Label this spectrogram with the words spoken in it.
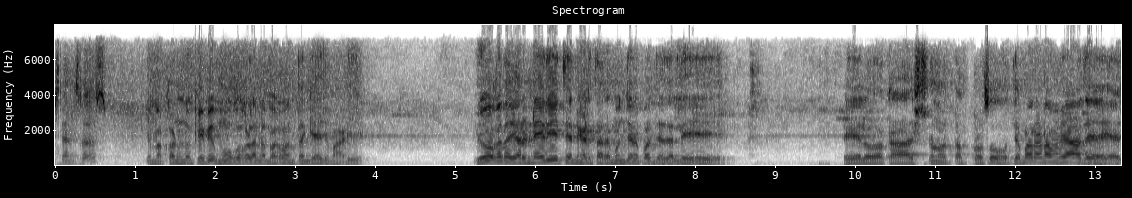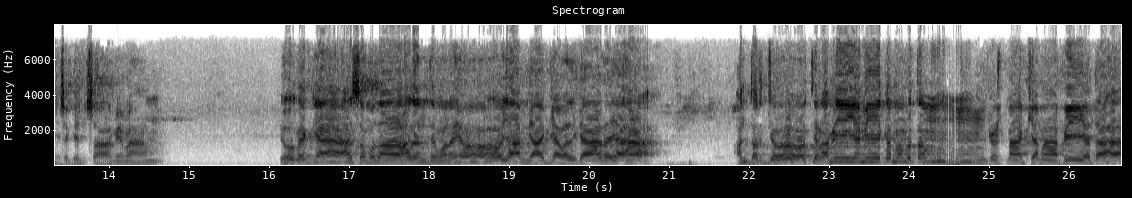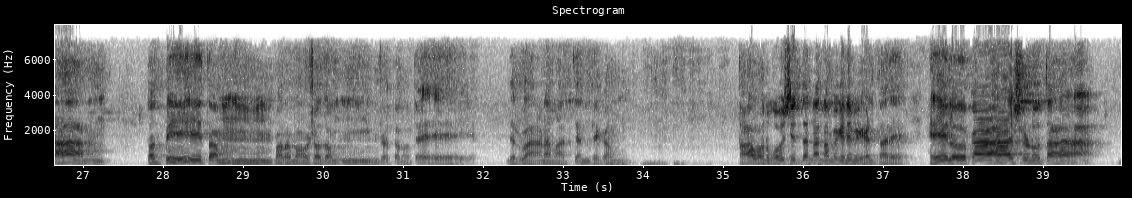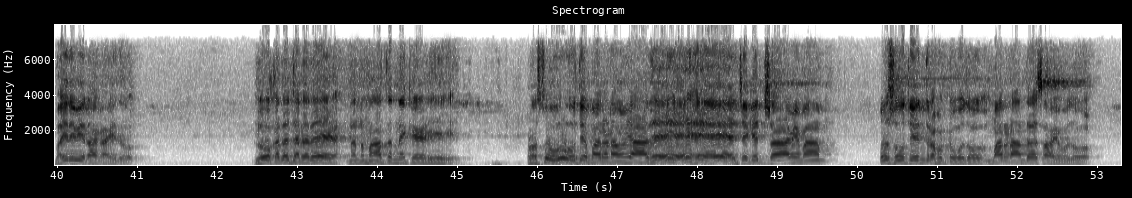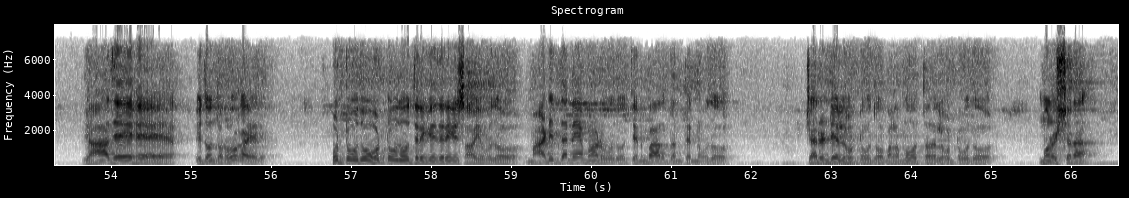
Census ನಿಮ್ಮ ಕಣ್ಣು ಕಿವಿ ಮೂಗುಗಳನ್ನು ಭಗವಂತ ಎಂಗೇಜ್ ಮಾಡಿ. ಯೋಗದ ಎರಡನೇ ರೀತಿಯನ್ನು ಹೇಳ್ತಾರೆ ಮುಂಚಿನ ಪದ್ಯದಲ್ಲಿ. ಹೇ ಲೋಕ ಶೃಣು ಪ್ರಸೂತಿ ಮರಣಂ ವ್ಯಾಧೆ ಚಿಕಿತ್ಸಾಮಿ ಮಾಂ. ಯೋಗಜ್ಞ ಸಮುದಾಹರಂತಿ ಮುನಯೋ ಯಾಮ್ಯಾಜ್ಞವಲ್ಕಾದಯ ಅಂತರ್ಜ್ಯೋತಿರಮೀಯಮೇಕಮೃತಂ ಕೃಷ್ಣಾಖ್ಯಮಾಪೀಯತ ತತ್ಪೀತಂ పరమౌషధం జతనుతే ನಿರ್ವಾಣಮಾತ್ಯಂತಿಕಂ ತಾವು ಅನುಭವಿಸಿದ್ದನ್ನ ನಮಗೆ ನಿಮಗೆ ಹೇಳ್ತಾರೆ, ಹೇ ಲೋಕಾಹ ಶೃಣುತ, ಭೈರವಿ ರಾಗ ಇದು. ಲೋಕದ ಜನರೇ, ನನ್ನ ಮಾತನ್ನೇ ಕೇಳಿ. ಪ್ರಸೂತಿ ಮರಣ ವ್ಯಾಧೇ ಚಿಕಿತ್ಸಾಮಿ ಮಾಂ. ಅಂದ್ರೆ ಹುಟ್ಟುವುದು ಮರಣ ಅಂದ್ರೆ ಸಾಯುವುದು. ವ್ಯಾಧೇ ಇದೊಂದು ರೋಗ ಇದು. ಹುಟ್ಟುವುದು ಹುಟ್ಟುವುದು, ತಿರುಗಿ ತಿರುಗಿ ಸಾಯುವುದು. ಮಾಡಿದ್ದನ್ನೇ ಮಾಡುವುದು ತಿನ್ನಬಾರ್ದಂತೆನ್ನುವುದು ಚರಂಡಿಯಲ್ಲಿ ಹುಟ್ಟುವುದು, ಮಲಮೂತ್ರದಲ್ಲಿ ಹುಟ್ಟುವುದು. ಮನುಷ್ಯರ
